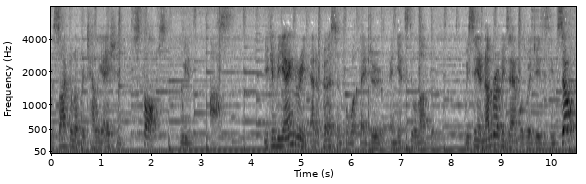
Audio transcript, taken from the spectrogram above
the cycle of retaliation stops with us. You can be angry at a person for what they do and yet still love them. We see a number of examples where Jesus himself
